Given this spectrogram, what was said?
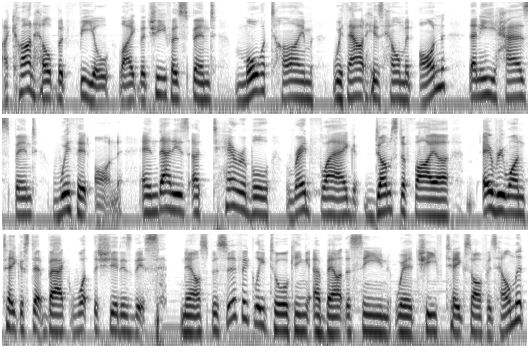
I can't help but feel like the Chief has spent more time without his helmet on than he has spent with it on. And that is a terrible red flag, dumpster fire, everyone take a step back, what the shit is this? Now, specifically talking about the scene where Chief takes off his helmet,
